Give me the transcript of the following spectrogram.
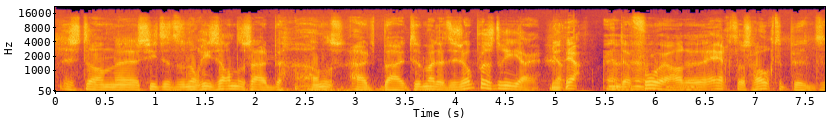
Dus dan eh, ziet het er nog iets anders uit, anders uit buiten. Maar dat is ook pas drie jaar. Ja. Ja. En daarvoor hadden we echt als hoogtepunt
